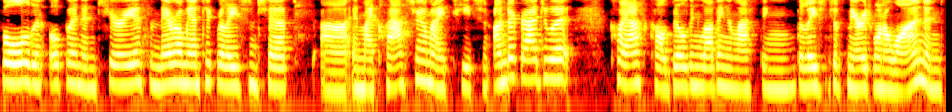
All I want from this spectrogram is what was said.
bold and open and curious in their romantic relationships. Uh, in my classroom, I teach an undergraduate class called Building Loving and Lasting Relationships Marriage 101. And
